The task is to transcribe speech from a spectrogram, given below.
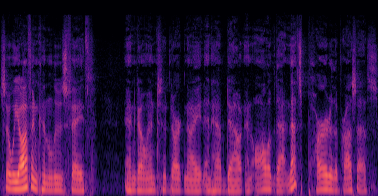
So we often can lose faith and go into dark night and have doubt and all of that. And that's part of the process,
